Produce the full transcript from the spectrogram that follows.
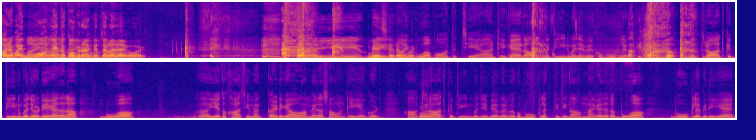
अरे भाई भाई बुआ गई तो कमरा के चला जाएगा भाई। भाई मेरी भाई। बुआ बहुत अच्छी है यार ठीक है रात में तीन बजे मेरे को भूख लगती थी मैं रात के तीन बजे उठ के कहता था बुआ ये तो खासी में कट गया होगा मेरा साउंड ठीक है गुड हाँ तो हम्म। रात के तीन बजे भी अगर मेरे को भूख लगती थी ना मैं कहता था बुआ भूख लग रही है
